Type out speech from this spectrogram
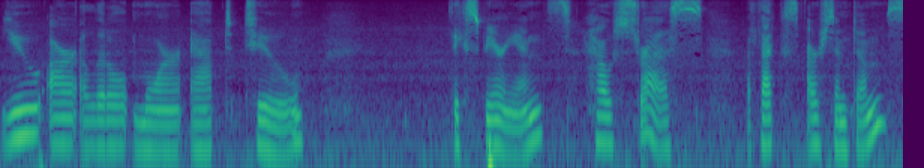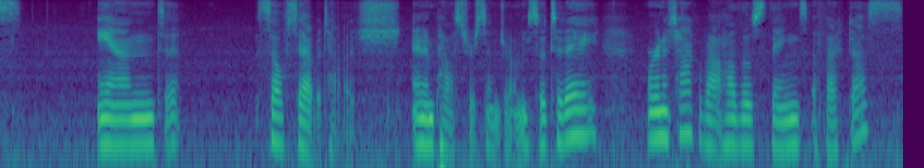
you are a little more apt to experience how stress affects our symptoms and self sabotage and imposter syndrome. So, today we're going to talk about how those things affect us,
